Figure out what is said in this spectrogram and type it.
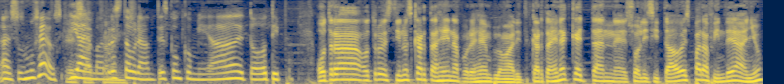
a esos museos y además restaurantes con comida de todo tipo. Otra, otro destino es Cartagena, por ejemplo, Mari. Cartagena que tan eh, solicitado es para fin de año,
